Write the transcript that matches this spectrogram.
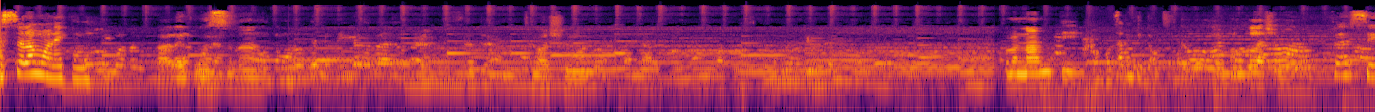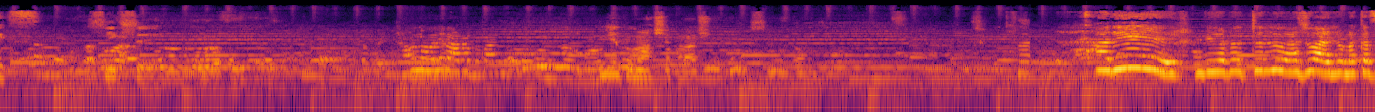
আসসালামু আলাইকুম। ওয়ালাইকুম আসসালাম। তোমার নাম কি? কোন ক্লাসে পড়ো? ক্লাস সিক্স সিক্সে নিয়ে তোমার আশাকরা আসো আরে বিয়ের তো আজও আইলো না কাজ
